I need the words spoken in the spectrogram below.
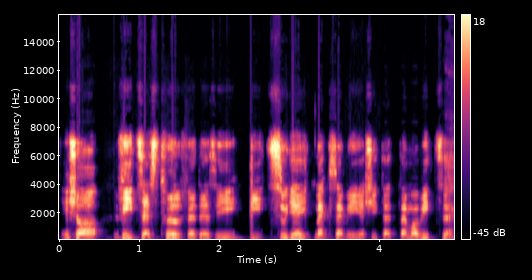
és a vicc ezt fölfedezi, vicc, ugye itt megszemélyesítettem a viccet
